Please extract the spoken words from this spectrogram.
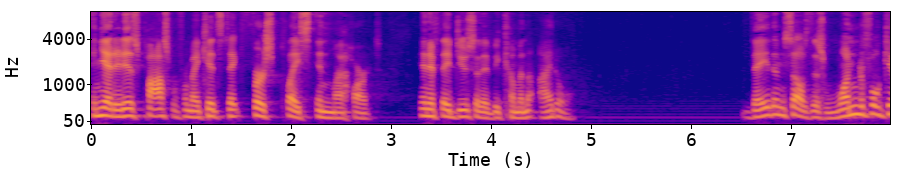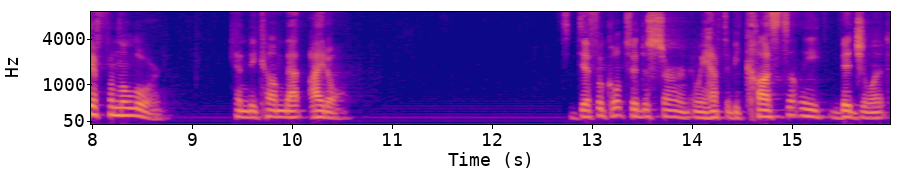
And yet it is possible for my kids to take first place in my heart. And if they do so, they become an idol they themselves, this wonderful gift from the Lord, can become that idol. It's difficult to discern, and we have to be constantly vigilant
